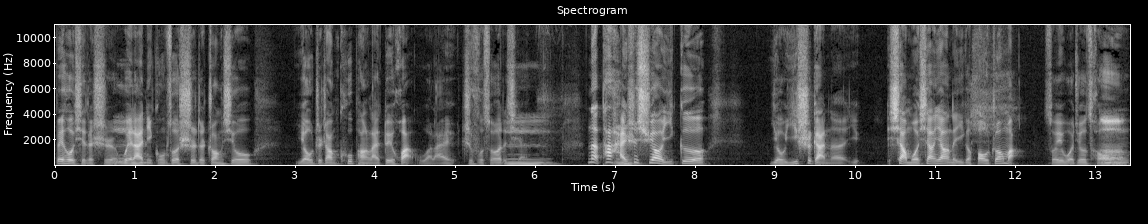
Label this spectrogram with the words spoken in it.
背后写的是未来你工作室的装修由这张 coupon 来兑换，我来支付所有的钱。那它还是需要一个有仪式感的、像模像样的一个包装嘛？所以我就从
